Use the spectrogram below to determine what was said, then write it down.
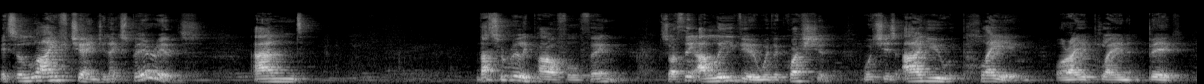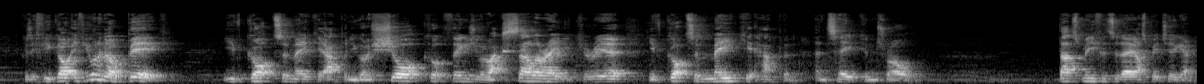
it's a life-changing experience. And That's a really powerful thing. So I think I'll leave you with a question, which is are you playing or are you playing big? Because if you go if you want to go big, you've got to make it happen. You've got to shortcut things, you've got to accelerate your career, you've got to make it happen and take control. That's me for today. I'll speak to you again.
